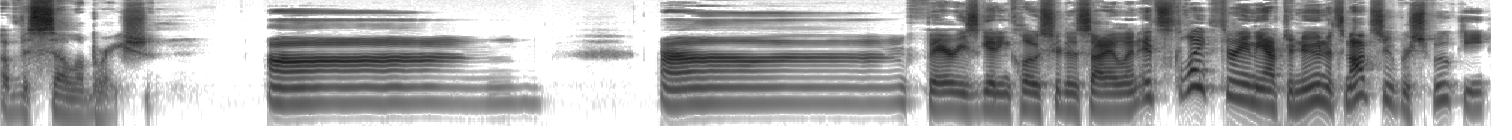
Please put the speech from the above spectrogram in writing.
of the celebration. Um, um, Ferry's getting closer to this island. It's like three in the afternoon. It's not super spooky,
